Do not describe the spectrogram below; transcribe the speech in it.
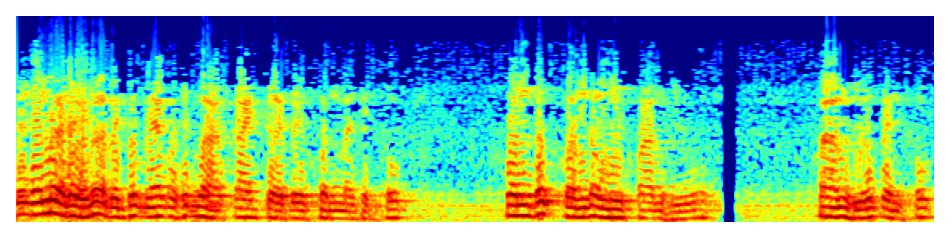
นั่นเมื่อได้เห็นว่าเป็นทุกข์แล้วก็คิดว่าการเกิดเป็นคนมันเป็นทุกข์คนทุกคนต้องมีความหิว ความหิวเป็นทุกข์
